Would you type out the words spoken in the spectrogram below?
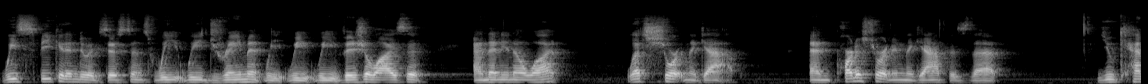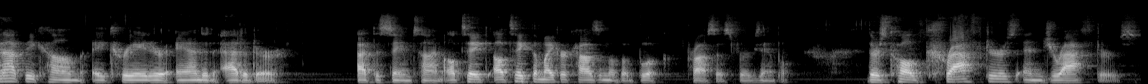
We speak it into existence, we, we dream it, we, we, we visualize it, and then you know what? Let's shorten the gap. And part of shortening the gap is that you cannot become a creator and an editor at the same time. I'll take I'll take the microcosm of a book process for example. There's called crafters and drafters.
